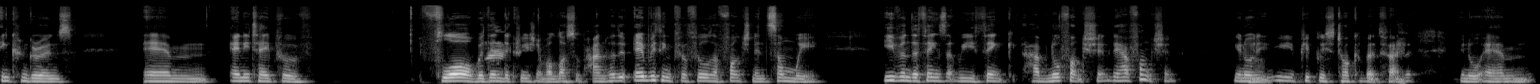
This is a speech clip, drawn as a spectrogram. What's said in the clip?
incongruence, um, any type of flaw within the creation of Allah subhanahu wa ta'ala. Everything fulfills a function in some way. Even the things that we think have no function, they have function. You know, Mm. people used to talk about the fact that, you know, um,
